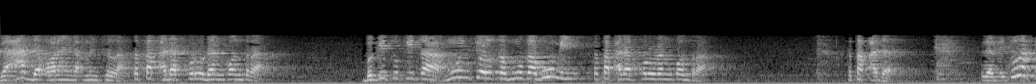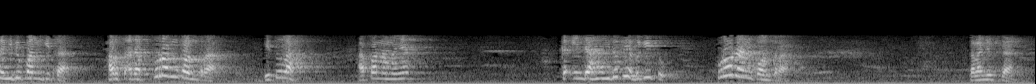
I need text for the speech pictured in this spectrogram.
Gak ada orang yang nggak mencela. Tetap ada pro dan kontra. Begitu kita muncul ke muka bumi, tetap ada pro dan kontra. Tetap ada. Dan itulah kehidupan kita. Harus ada pro dan kontra. Itulah apa namanya? Keindahan hidupnya begitu. Pro dan kontra. Kita lanjutkan.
